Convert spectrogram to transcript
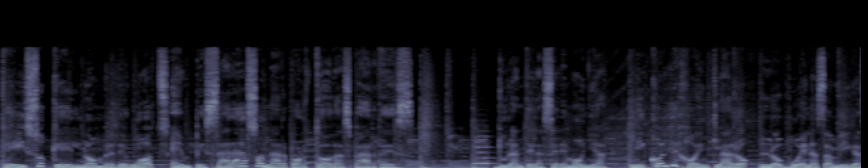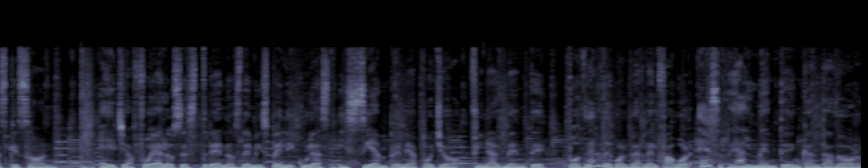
que hizo que el nombre de Watts empezara a sonar por todas partes. Durante la ceremonia, Nicole dejó en claro lo buenas amigas que son. Ella fue a los estrenos de mis películas y siempre me apoyó. Finalmente, poder devolverle el favor es realmente encantador.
